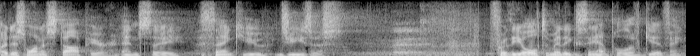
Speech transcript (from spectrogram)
I just want to stop here and say, Thank you, Jesus. Amen for the ultimate example of giving.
